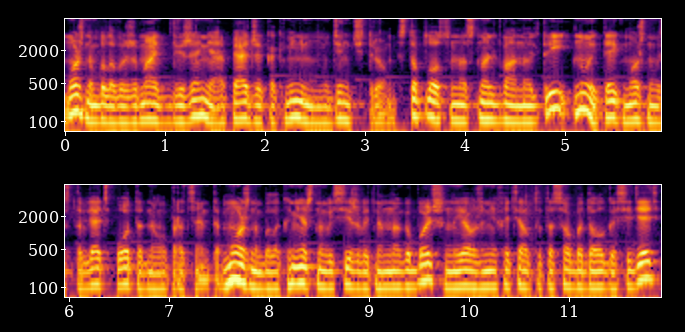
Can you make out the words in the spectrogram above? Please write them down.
можно было выжимать движение опять же как минимум 1 к 4. Стоп-лосс у нас 0,2-0,3, ну и тейк можно выставлять от 1%. Можно было, конечно, высиживать намного больше, но я уже не хотел тут особо долго сидеть,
